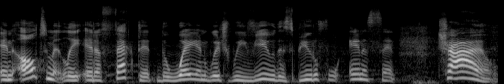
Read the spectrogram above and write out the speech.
And ultimately, it affected the way in which we view this beautiful, innocent child.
